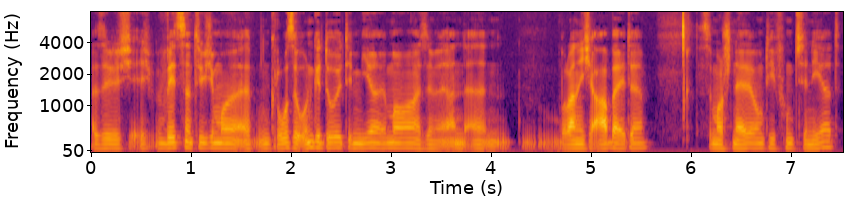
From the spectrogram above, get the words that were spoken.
Also ich, ich will es natürlich immer eine große Ungeduld in mir immer, also an, an, woran ich arbeite, dass immer schnell irgendwie funktioniert.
